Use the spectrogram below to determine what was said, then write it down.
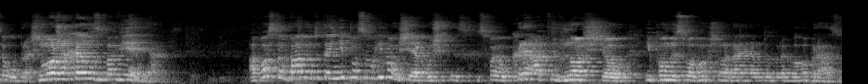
to ubrać? Może hełm zbawienia. Apostoł Paweł tutaj nie posługiwał się jakąś swoją kreatywnością i pomysłowością nadania nam dobrego obrazu.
